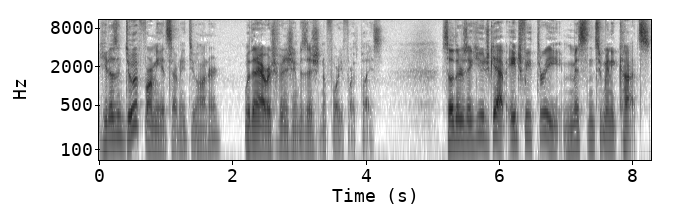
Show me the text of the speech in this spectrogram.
He doesn't do it for me at 7,200 with an average finishing position of 44th place. So there's a huge gap. HV3 missing too many cuts.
